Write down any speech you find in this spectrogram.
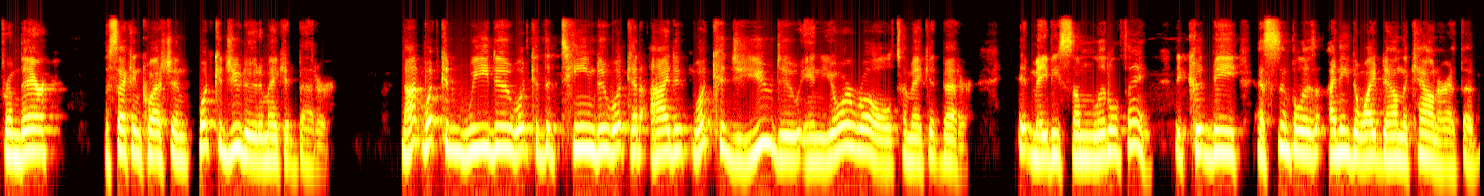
From there, the second question, what could you do to make it better? Not what could we do? What could the team do? What could I do? What could you do in your role to make it better? It may be some little thing. It could be as simple as I need to wipe down the counter at the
